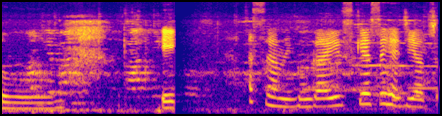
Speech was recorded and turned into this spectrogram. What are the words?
तो एक अस्सलाम गाइस कैसे हैं जी आप सब?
